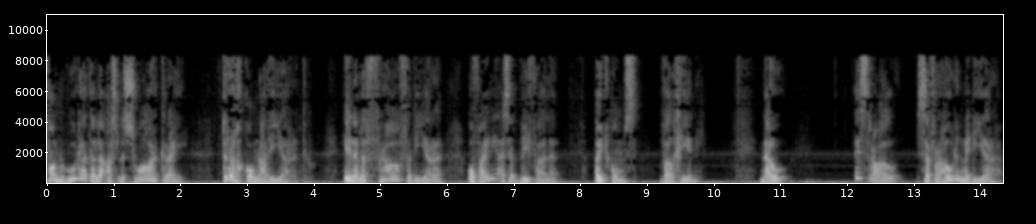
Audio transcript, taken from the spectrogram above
van hoe dat hulle as hulle swaar kry, terugkom na die Here toe. En hulle vra vir die Here of hy nie asseblief vir hulle uitkoms wil gee nie. Nou Israel se verhouding met die Here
